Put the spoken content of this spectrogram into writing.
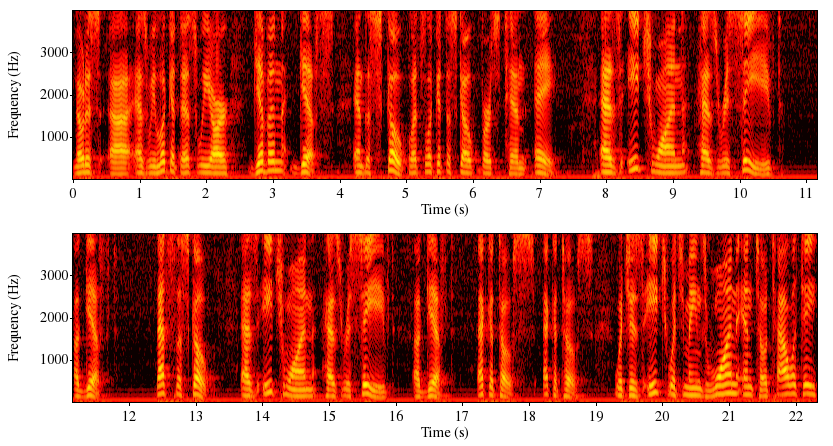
Notice uh, as we look at this, we are given gifts and the scope. Let's look at the scope, verse 10a. As each one has received a gift. That's the scope. As each one has received a gift. Ekatos, ekatos, which is each, which means one in totality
